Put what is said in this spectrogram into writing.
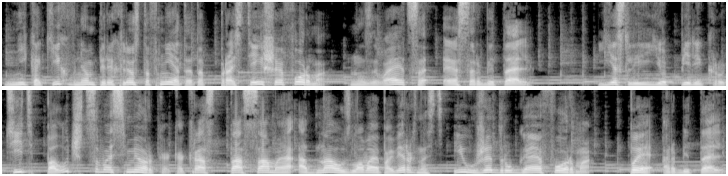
Никаких в нем перехлестов нет, это простейшая форма. Называется S-орбиталь. Если ее перекрутить, получится восьмерка, как раз та самая одна узловая поверхность и уже другая форма. P-орбиталь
